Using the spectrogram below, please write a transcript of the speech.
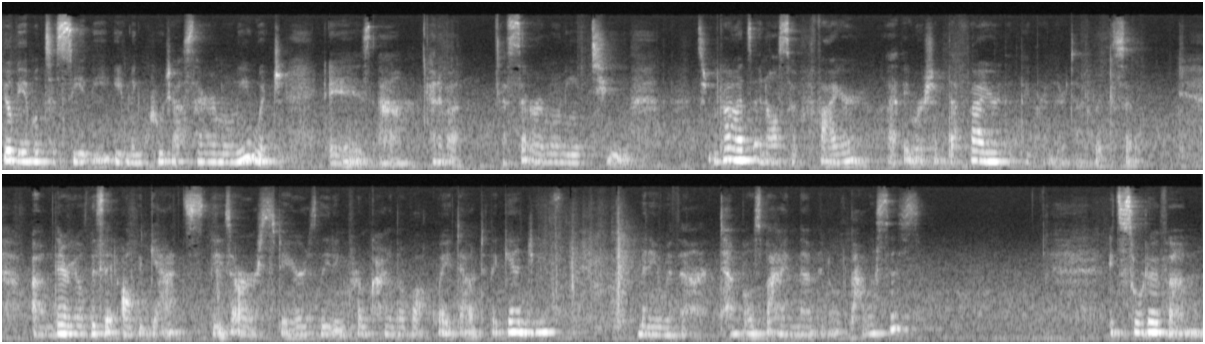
you'll be able to see the evening puja ceremony, which is um, kind of a, a ceremony to certain gods and also fire. Uh, they worship the fire that they burn their dead with. So um, there you'll visit all the ghats. These are stairs leading from kind of the walkway down to the Ganges, many with uh, temples behind them and old palaces. It's sort of um,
